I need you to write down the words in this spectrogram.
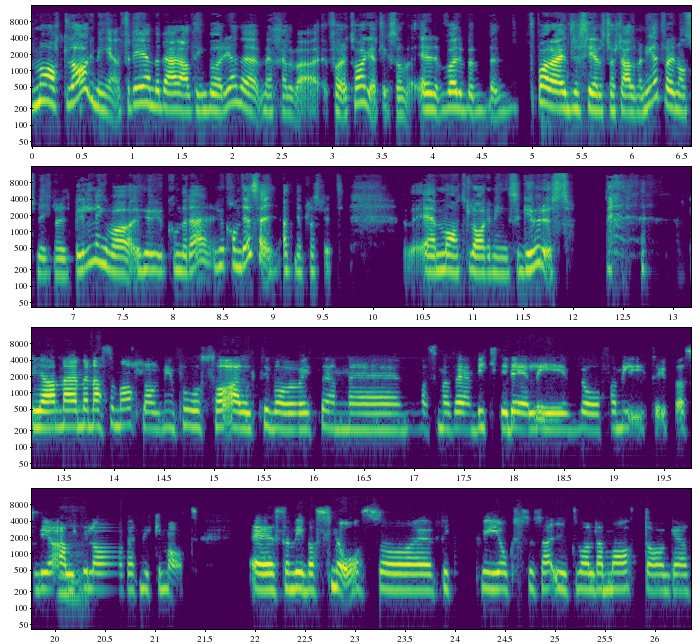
matlagningen, för det är ändå där allting började med själva företaget. Liksom. Var det bara intresserad i största allmänhet? Var det någon som gick någon utbildning? Var, hur, kom det där? hur kom det sig att ni plötsligt är matlagningsgurus? Ja, nej men alltså matlagning för oss har alltid varit en, eh, vad ska man säga, en viktig del i vår familj. Typ. Alltså, vi har mm. alltid lagat mycket mat. Eh, sen vi var små så eh, fick vi också så här utvalda matdagar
